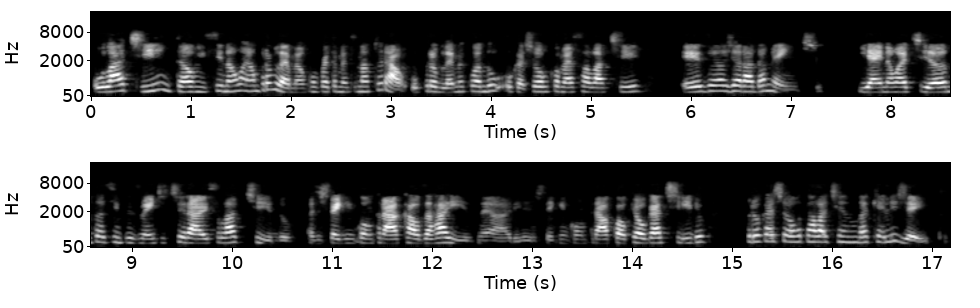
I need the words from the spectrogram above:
o latir, então, em si não é um problema, é um comportamento natural. O problema é quando o cachorro começa a latir exageradamente. E aí não adianta simplesmente tirar esse latido. A gente tem que encontrar a causa raiz, né, Ari? A gente tem que encontrar qual que é o gatilho para o cachorro estar tá latindo daquele jeito.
